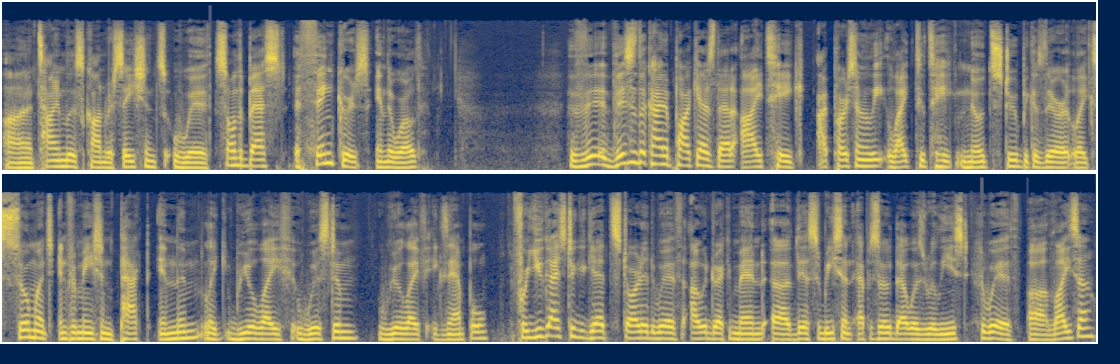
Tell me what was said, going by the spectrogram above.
Uh, timeless conversations with some of the best thinkers in the world. Th- this is the kind of podcast that I take, I personally like to take notes to because there are like so much information packed in them, like real life wisdom, real life example. For you guys to get started with, I would recommend uh, this recent episode that was released with uh, Lisa.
